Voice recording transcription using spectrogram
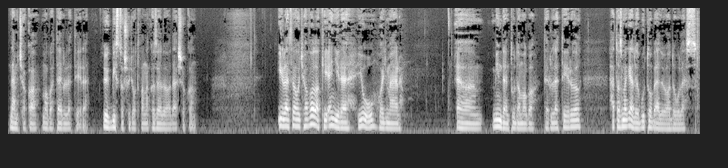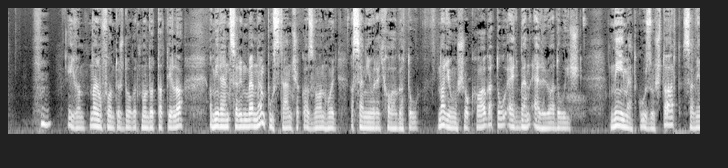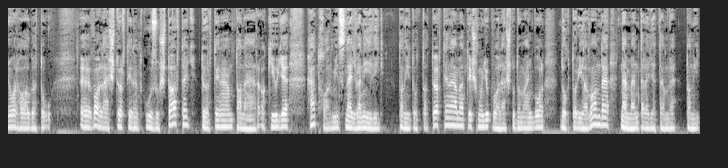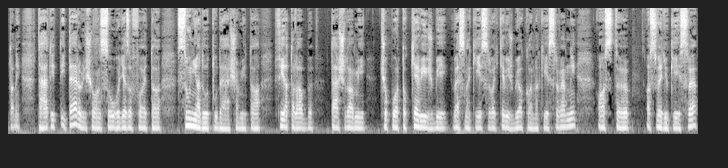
Nem csak a maga területére. Ők biztos, hogy ott vannak az előadásokon. Illetve, hogyha valaki ennyire jó, hogy már e, minden tud a maga területéről, hát az meg előbb-utóbb előadó lesz. Így van, nagyon fontos dolgot mondott Attila. A mi rendszerünkben nem pusztán csak az van, hogy a szenior egy hallgató, nagyon sok hallgató, egyben előadó is. Német kurzus tart, szenior hallgató. Vallás történet kurzus tart egy történelem tanár, aki ugye hát 30-40 évig tanította a történelmet, és mondjuk vallástudományból doktoria van, de nem ment el egyetemre tanítani. Tehát itt, itt erről is van szó, hogy ez a fajta szunnyadó tudás, amit a fiatalabb társadalmi csoportok kevésbé vesznek észre, vagy kevésbé akarnak észrevenni, azt, azt vegyük észre.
